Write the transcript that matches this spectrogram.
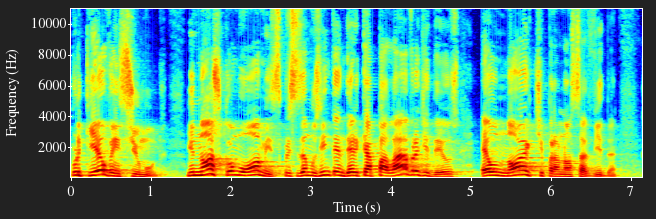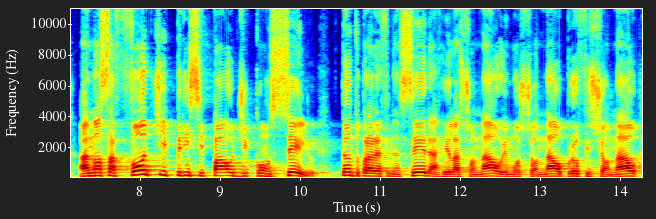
porque eu venci o mundo". E nós, como homens, precisamos entender que a palavra de Deus é o norte para a nossa vida a nossa fonte principal de conselho, tanto para a área financeira, relacional, emocional, profissional,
